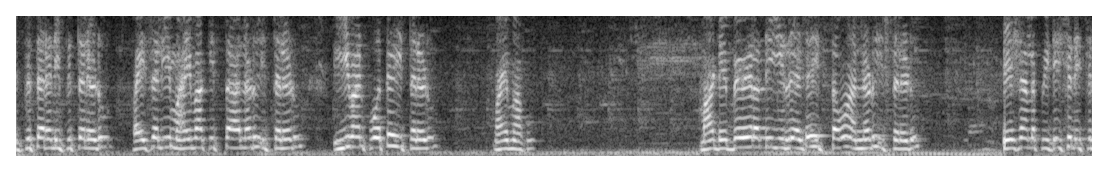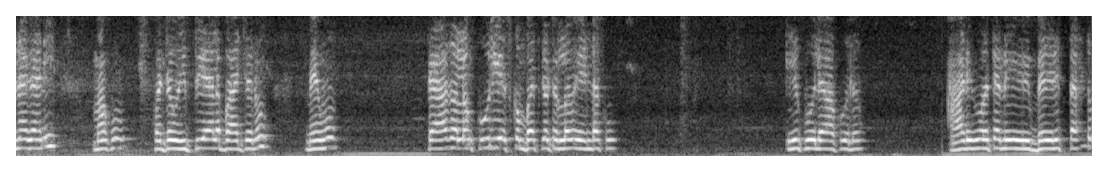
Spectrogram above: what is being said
ఇప్పిస్తారని ఇప్పిత్తలేడు పైసలు ఈ మాయమాకు ఇస్తా అన్నాడు ఇత్తలేడు. ఇవ్వని పోతే ఇత్తలేడు. మాయమాకు మా డెబ్బై వేలు అన్నీ ఇరు అంటే ఇస్తాము అన్నాడు ఇస్తలేడు దేశాల పిటిషన్ ఇచ్చినా కానీ మాకు కొంచెం ఇప్పియాల బాంచను మేము పేదోళ్ళం కూలి చేసుకొని బతికేటోళ్ళం ఎండకు. ఈ కూలి ఆ కూలు. ఆడికి పోతే నీ బెదిరిస్తాడు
